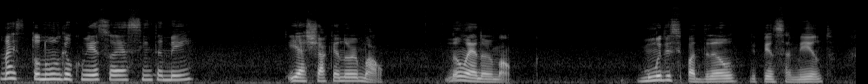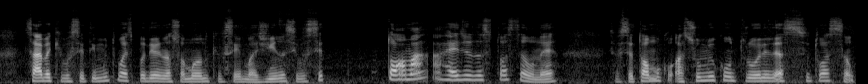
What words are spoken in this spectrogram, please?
Mas todo mundo que eu conheço é assim também e achar que é normal. Não é normal. Mude esse padrão de pensamento. Saiba que você tem muito mais poder na sua mão do que você imagina se você toma a rédea da situação, né? Se você toma, assume o controle dessa situação.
